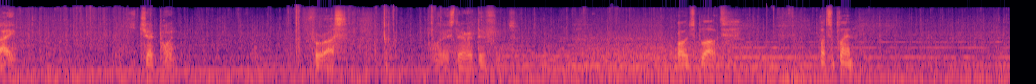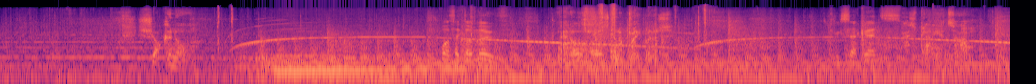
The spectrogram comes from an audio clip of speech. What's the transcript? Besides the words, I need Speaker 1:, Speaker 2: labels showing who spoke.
Speaker 1: Hey. It's a checkpoint.
Speaker 2: For us.
Speaker 1: What is there a difference?
Speaker 2: Road's blocked. What's the plan?
Speaker 1: Shock and all.
Speaker 2: What if they don't move?
Speaker 1: That all hell's gonna break loose.
Speaker 2: Three seconds.
Speaker 1: That's plenty of time.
